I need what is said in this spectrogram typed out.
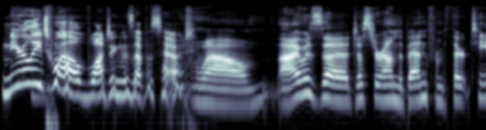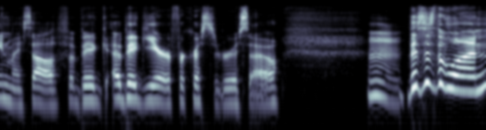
nearly 12 watching this episode. Wow, I was uh, just around the bend from 13 myself. A big, a big year for Kristin Russo. Hmm. This is the one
